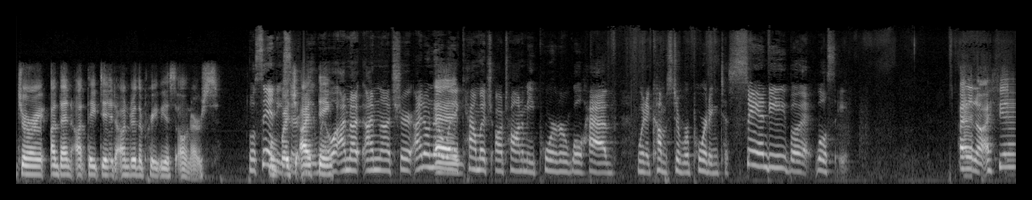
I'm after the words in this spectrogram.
during uh, than uh, they did under the previous owners. Well, Sandy which I think- will. I'm not. I'm not sure. I don't know And- like how much autonomy Porter will have when it comes to reporting to Sandy, but we'll see. I don't know. I feel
